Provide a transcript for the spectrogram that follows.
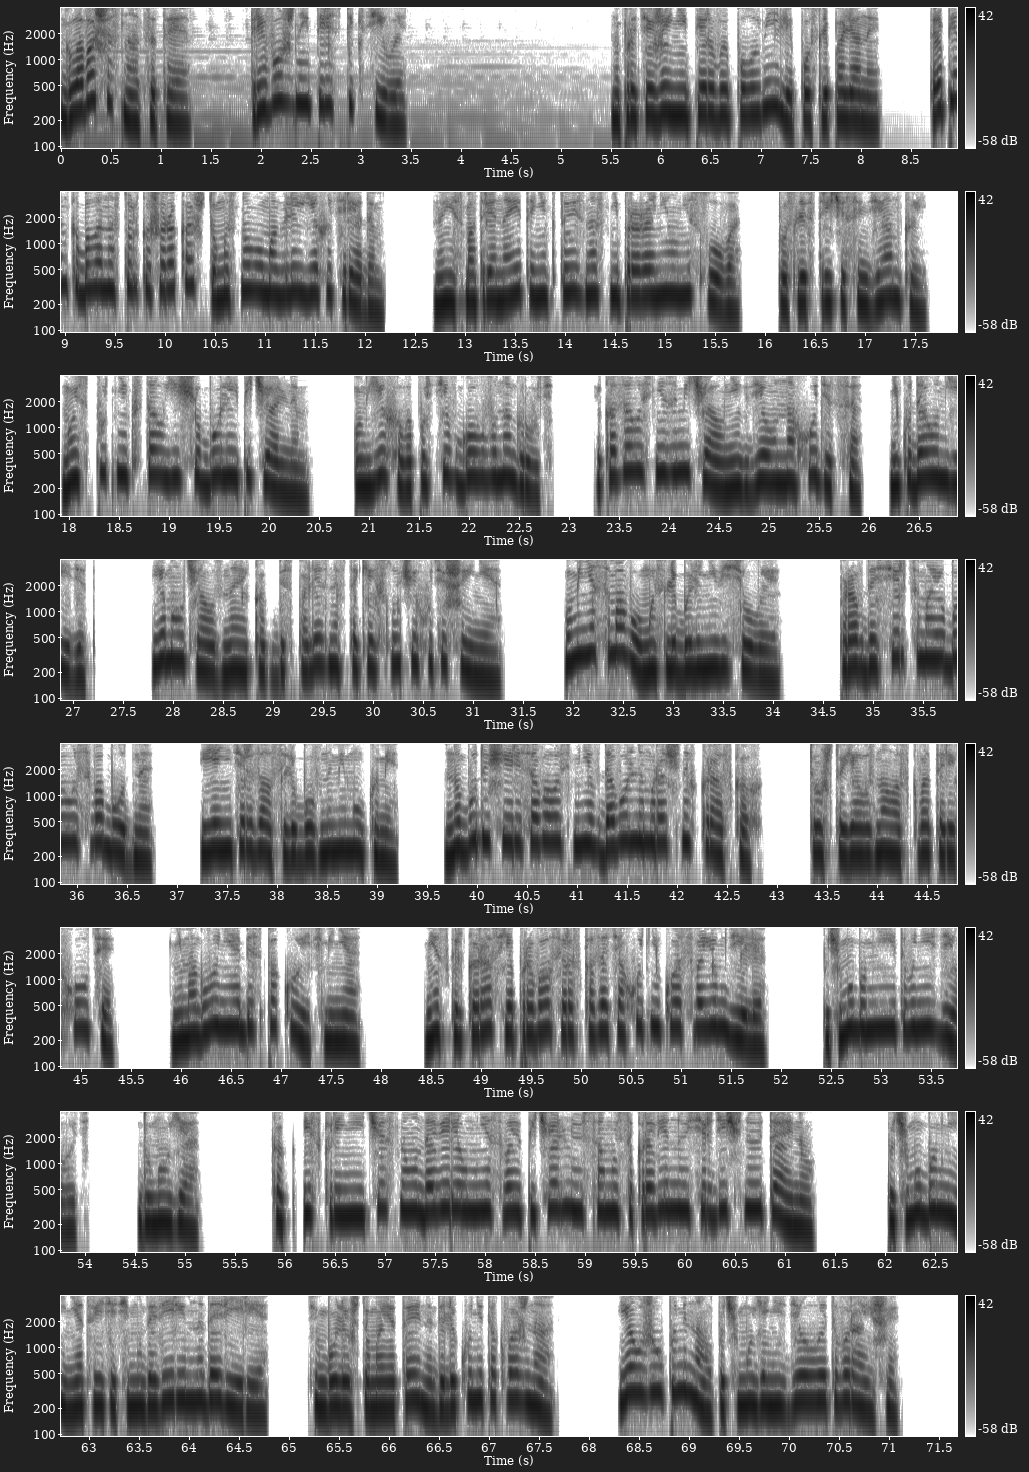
Глава 16. Тревожные перспективы. На протяжении первой полумили после поляны тропинка была настолько широка, что мы снова могли ехать рядом. Но, несмотря на это, никто из нас не проронил ни слова. После встречи с индианкой мой спутник стал еще более печальным. Он ехал, опустив голову на грудь, и, казалось, не замечал ни где он находится, ни куда он едет. Я молчал, зная, как бесполезны в таких случаях утешения. У меня самого мысли были невеселые. Правда, сердце мое было свободно, и я не терзался любовными муками. Но будущее рисовалось мне в довольно мрачных красках. То, что я узнал о скваторе Холте, не могло не обеспокоить меня. Несколько раз я порывался рассказать охотнику о своем деле. Почему бы мне этого не сделать? Думал я. Как искренне и честно он доверил мне свою печальную, самую сокровенную сердечную тайну. Почему бы мне не ответить ему доверием на доверие? Тем более, что моя тайна далеко не так важна. Я уже упоминал, почему я не сделал этого раньше.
